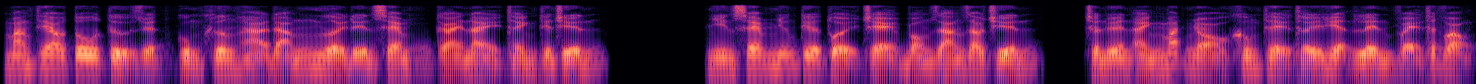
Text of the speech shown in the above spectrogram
mang theo tô tử duyệt cùng khương hà đám người đến xem cái này thành tiên chiến. Nhìn xem những tia tuổi trẻ bóng dáng giao chiến, trần uyên ánh mắt nhỏ không thể thấy hiện lên vẻ thất vọng,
